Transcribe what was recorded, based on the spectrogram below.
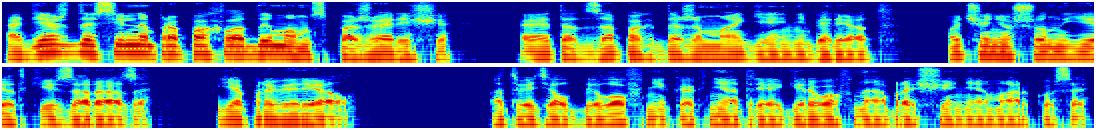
Одежда сильно пропахла дымом с пожарища, а этот запах даже магия не берет. Очень уж он едкий, зараза. Я проверял», — ответил Белов, никак не отреагировав на обращение Маркуса.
